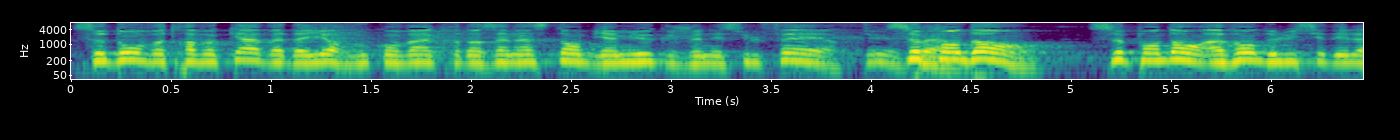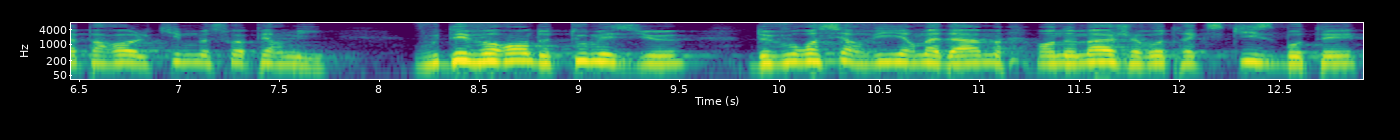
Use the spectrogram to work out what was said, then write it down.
ce dont votre avocat va d'ailleurs vous convaincre dans un instant bien mieux que je n'ai su le faire. Cependant, cependant, avant de lui céder la parole, qu'il me soit permis, vous dévorant de tous mes yeux, de vous resservir, madame, en hommage à votre exquise beauté,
